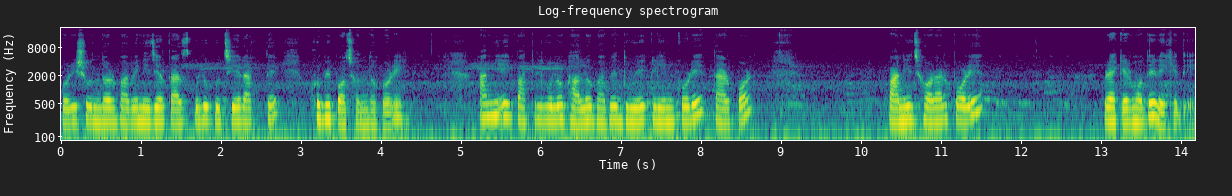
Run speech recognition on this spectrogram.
করি, সুন্দরভাবে নিজের কাজগুলো গুছিয়ে রাখতে খুবই পছন্দ করি। আমি এই পাতিলগুলো ভালোভাবে ধুয়ে ক্লিন করে তারপর পানি ঝরার পরে র্যাকের মধ্যে রেখে দেই।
